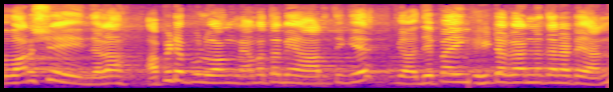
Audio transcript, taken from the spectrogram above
වර්ෂයේ ඉඳලා අපිට පුළුවන් නැමත මේ ආර්ථිකය දෙපයින් හිටගන්න තැනට යන්න.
